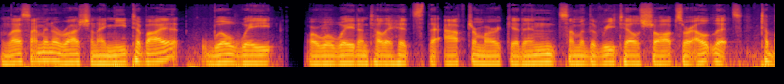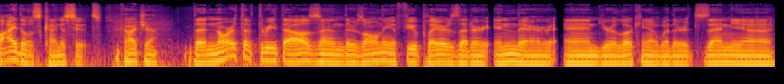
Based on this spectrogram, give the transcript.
unless I'm in a rush and I need to buy it, we'll wait or we'll wait until it hits the aftermarket and some of the retail shops or outlets to buy those kind of suits. Gotcha. The north of 3000, there's only a few players that are in there, and you're looking at whether it's Zegna,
